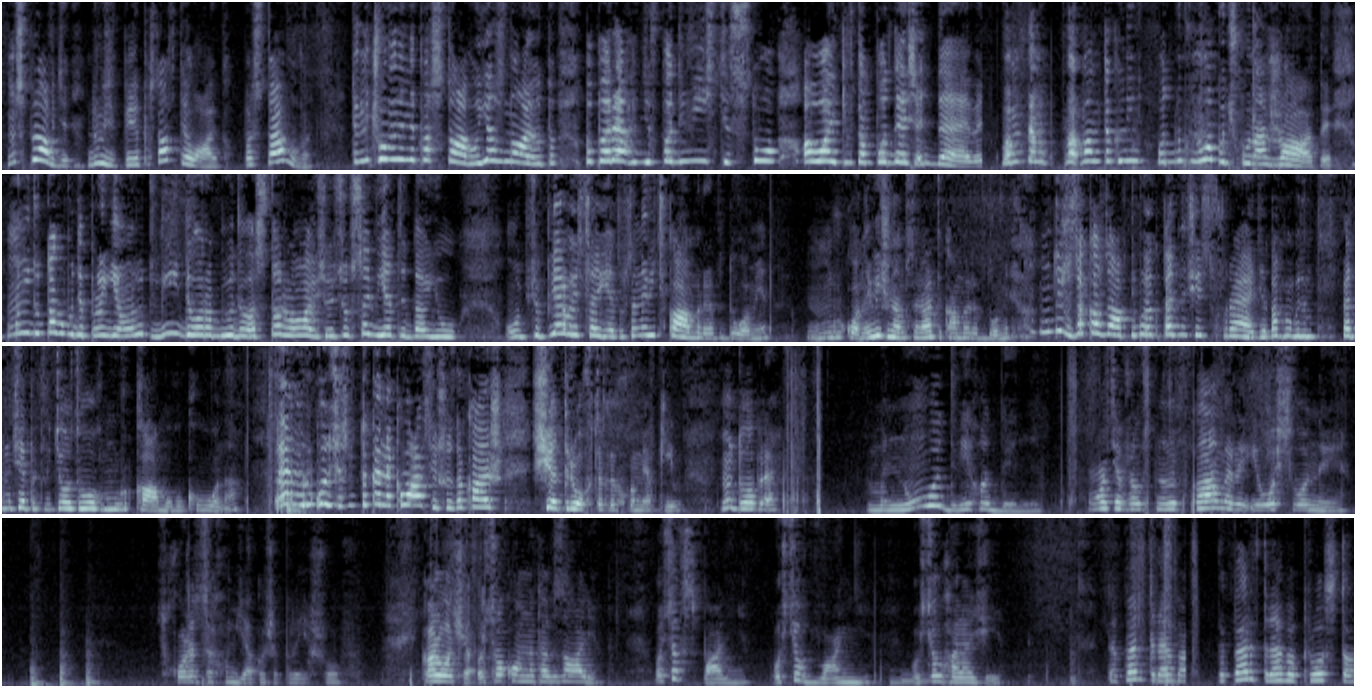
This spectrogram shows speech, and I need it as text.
Ну справді, друзі, поставте лайк. Поставили? Та нічого вони не поставив, я знаю, то по переглядів по 200, 100, а лайків там по 10, 9. Вам там вам так лінь одну кнопочку нажати. Мені тут так буде приємно. Тут відео роблю для вас, стараюся, все совєти даю. Ось перший совет, установіть камери в домі. Мурко, навіщо нам встановити камери в домі? Ну ти ж заказав, типу як 5 ночей з Фредді, так ми будемо 5 ночей проти цього злого мурка, мого клона. Е, Мурко, ти зараз тут таке накласиш, що закажеш ще трьох таких хом'яків. Ну добре. Минуло дві години. Ось я вже встановив камери і ось вони. Схоже, це хом'як вже прийшов. Коротше, ось комната в залі, ось в спальні, ось в ванні, ось в гаражі. Тепер треба. Тепер треба просто.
